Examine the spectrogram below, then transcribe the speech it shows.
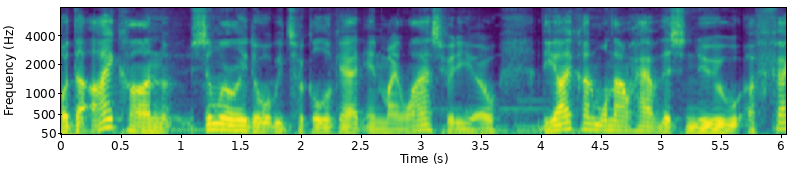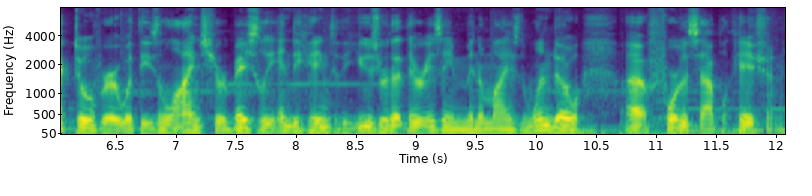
But the icon, similarly to what we took a look at in my last video, the icon will now have this new effect over it with these lines here, basically indicating to the user that there is a minimized window uh, for this application.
